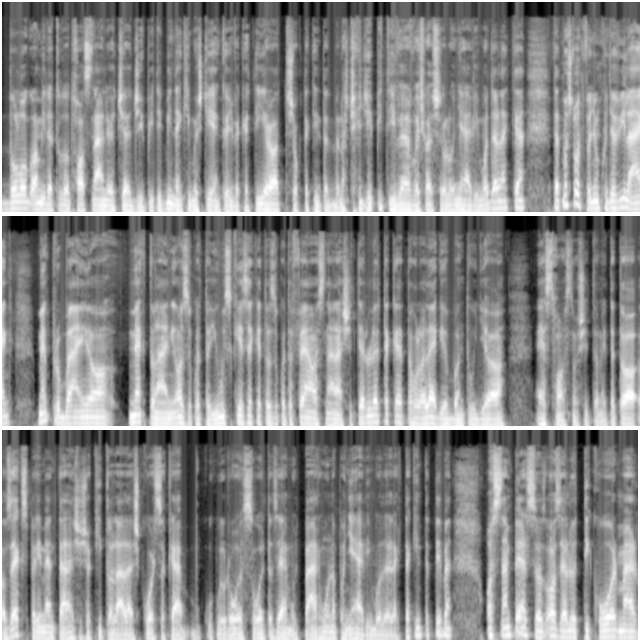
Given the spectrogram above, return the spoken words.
dolog, amire tudod használni a ChatGPT-t. Mindenki most ilyen könyveket írhat, sok tekintetben a ChatGPT-vel vagy hasonló nyelvi modellekkel. Tehát most ott vagyunk, hogy a világ megpróbálja megtalálni azokat a use case-eket, azokat a felhasználási területeket, ahol a legjobban tudja ezt hasznosítani. Tehát az experimentálás és a kitalálás korszakáról szólt az elmúlt pár hónap a nyelvi modellek tekintetében. Aztán persze az az előtti kor már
